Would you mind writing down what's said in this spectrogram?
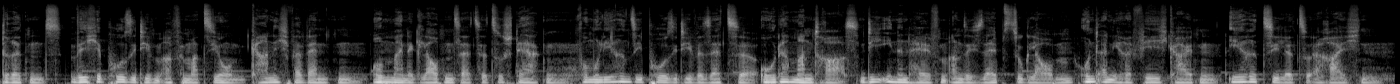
Drittens, welche positiven Affirmationen kann ich verwenden, um meine Glaubenssätze zu stärken? Formulieren Sie positive Sätze oder Mantras, die Ihnen helfen, an sich selbst zu glauben und an Ihre Fähigkeiten, Ihre Ziele zu erreichen.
